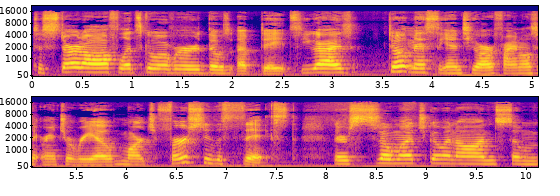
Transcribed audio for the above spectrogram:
to start off, let's go over those updates. You guys don't miss the NTR finals at Rancho Rio, March 1st to the 6th. There's so much going on, some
